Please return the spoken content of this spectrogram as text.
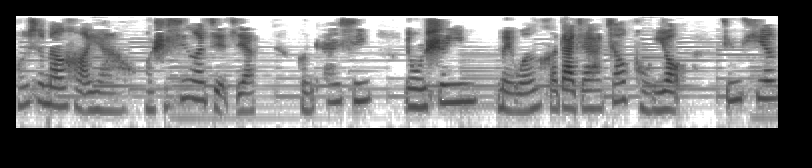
同学们好呀，我是星儿姐姐，很开心用声音美文和大家交朋友。今天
